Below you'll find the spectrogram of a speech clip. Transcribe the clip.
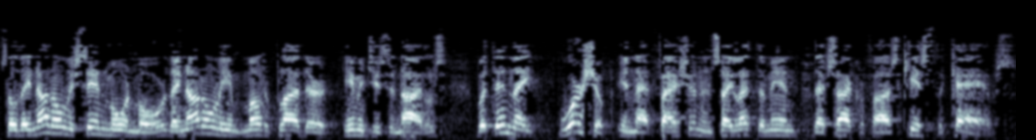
So they not only sin more and more, they not only multiply their images and idols, but then they worship in that fashion and say, let the men that sacrifice kiss the calves.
